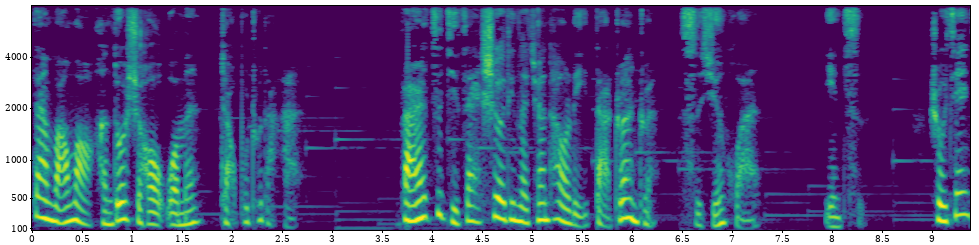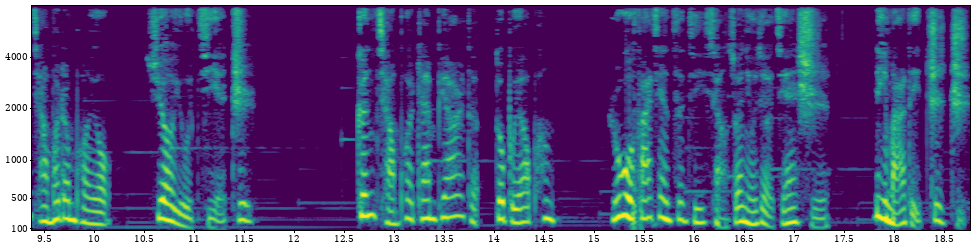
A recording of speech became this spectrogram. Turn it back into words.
但往往很多时候我们找不出答案，反而自己在设定的圈套里打转转，死循环。因此，首先强迫症朋友需要有节制，跟强迫沾边的都不要碰。如果发现自己想钻牛角尖时，立马得制止。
